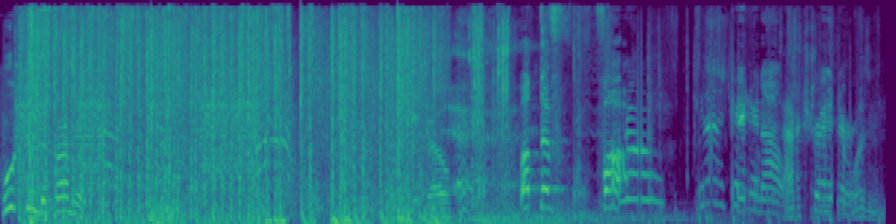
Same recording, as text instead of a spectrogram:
Who killed the farmer? Bro. What the fuck? no, he was a traitor. Taken out. Actually, it Traitor. wasn't.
